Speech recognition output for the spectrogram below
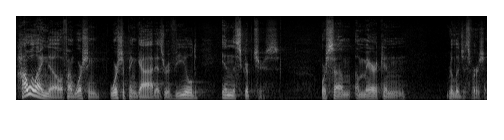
How will I know if I'm worshiping, worshiping God as revealed in the scriptures or some American religious version?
